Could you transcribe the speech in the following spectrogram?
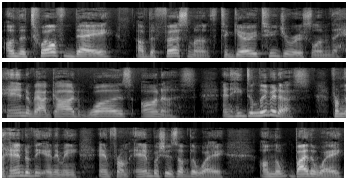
on the twelfth day of the first month to go to Jerusalem, the hand of our God was on us, and he delivered us from the hand of the enemy and from ambushes of the way. On the by the way,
